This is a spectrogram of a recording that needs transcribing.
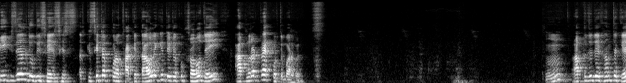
পিক্সেল যদি সে সে আরকি সেটআপ করা থাকে, তাহলে কিন্তু এটা খুব সহজেই আপনারা ট্র্যাক করতে পারবেন। হুম, আপনি যদি এখান থেকে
